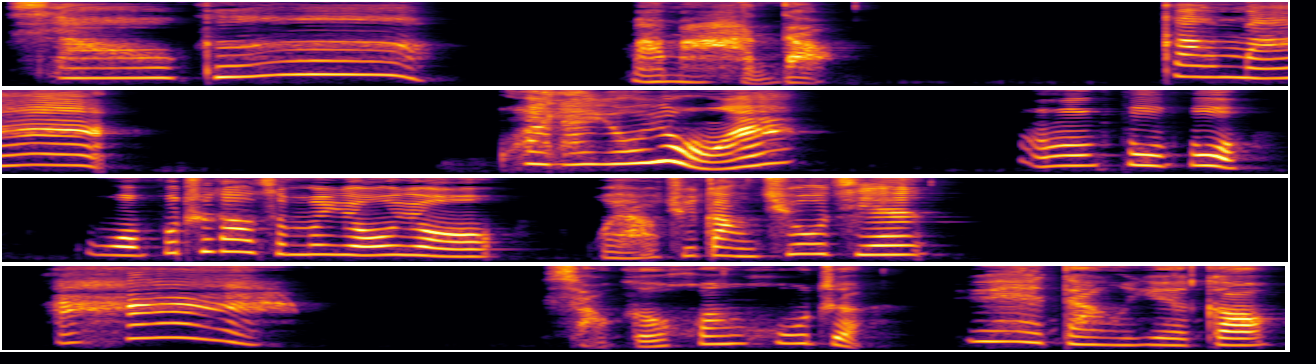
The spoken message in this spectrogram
小格，妈妈喊道：“干嘛？快来游泳啊！”“嗯，不不，我不知道怎么游泳，我要去荡秋千。”啊哈！小格欢呼着，越荡越高。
